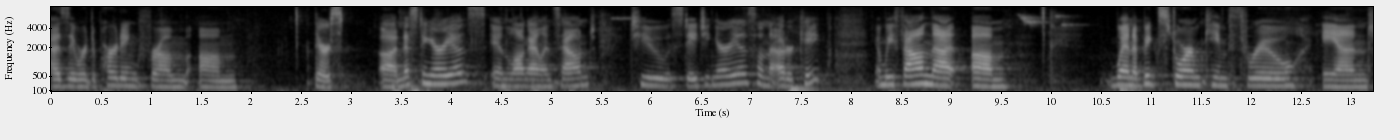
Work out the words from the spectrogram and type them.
as they were departing from um, their uh, nesting areas in Long Island Sound to staging areas on the Outer Cape. And we found that um, when a big storm came through and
